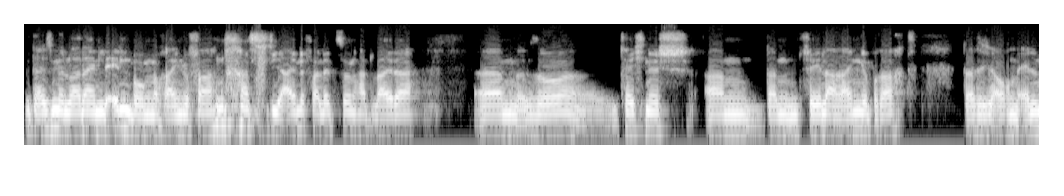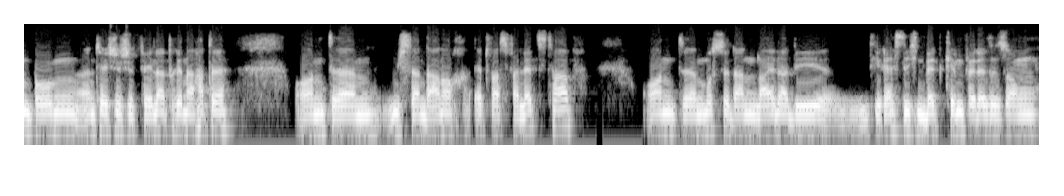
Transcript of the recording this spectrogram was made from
da ist mir leider ein Ellenbogen noch reingefahren. Also die eine Verletzung hat leider ähm, so technisch ähm, dann einen Fehler reingebracht, dass ich auch im Ellenbogen einen technischen Fehler drin hatte und ähm, mich dann da noch etwas verletzt habe und äh, musste dann leider die, die restlichen Wettkämpfe der Saison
